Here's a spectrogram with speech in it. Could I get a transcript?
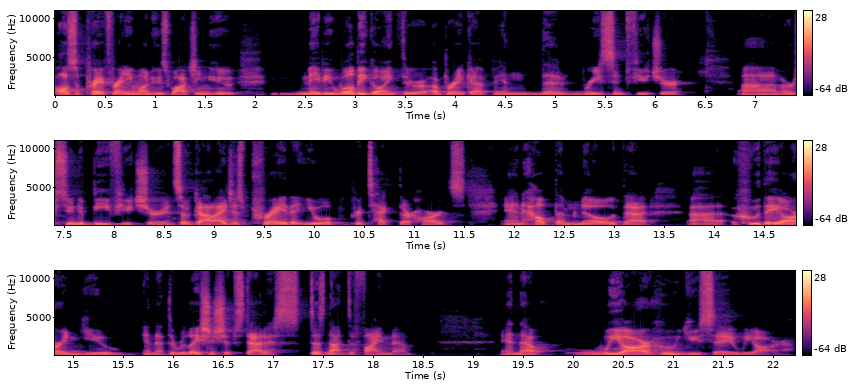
also pray for anyone who's watching who maybe will be going through a breakup in the recent future uh, or soon to be future. And so, God, I just pray that you will protect their hearts and help them know that uh, who they are in you and that the relationship status does not define them and that we are who you say we are.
